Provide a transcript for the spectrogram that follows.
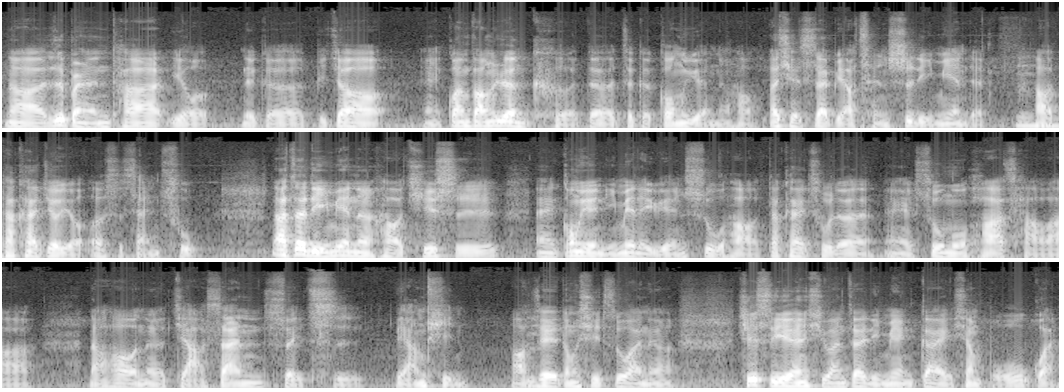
那日本人他有那个比较诶官方认可的这个公园呢哈，而且是在比较城市里面的，好，大概就有二十三处。那这里面呢哈，其实诶公园里面的元素哈，大概除了诶树木花草啊，然后呢假山水池凉亭啊这些东西之外呢，其实也很喜欢在里面盖像博物馆。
